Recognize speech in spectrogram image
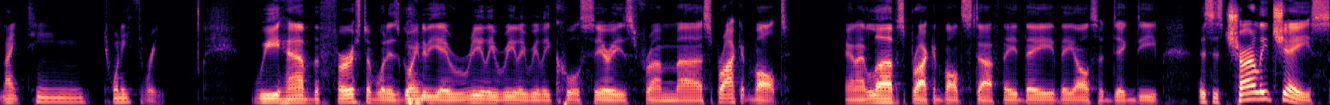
1923. We have the first of what is going to be a really, really, really cool series from uh, Sprocket Vault, and I love Sprocket Vault stuff. They they they also dig deep. This is Charley Chase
